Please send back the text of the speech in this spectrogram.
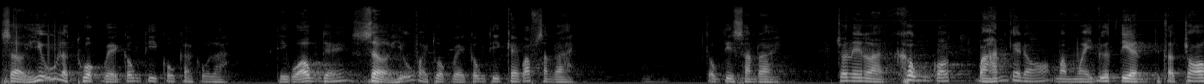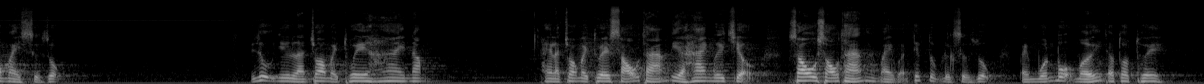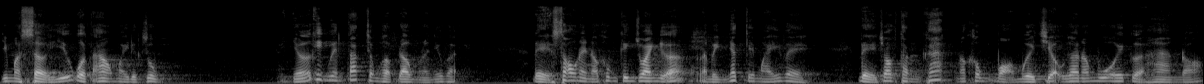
Sở hữu là thuộc về công ty Coca-Cola. Thì của ông thế. Sở hữu phải thuộc về công ty Kebab Sunrise. Công ty Sunrise cho nên là không có bán cái đó mà mày đưa tiền thì tao cho mày sử dụng. Ví dụ như là cho mày thuê 2 năm, hay là cho mày thuê 6 tháng thì là 20 triệu. Sau 6 tháng thì mày vẫn tiếp tục được sử dụng. Mày muốn bộ mới cho tao thuê. Nhưng mà sở hữu của tao mày được dùng. Nhớ cái nguyên tắc trong hợp đồng là như vậy. Để sau này nó không kinh doanh nữa là mình nhấc cái máy về. Để cho thằng khác nó không bỏ 10 triệu ra nó mua cái cửa hàng đó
